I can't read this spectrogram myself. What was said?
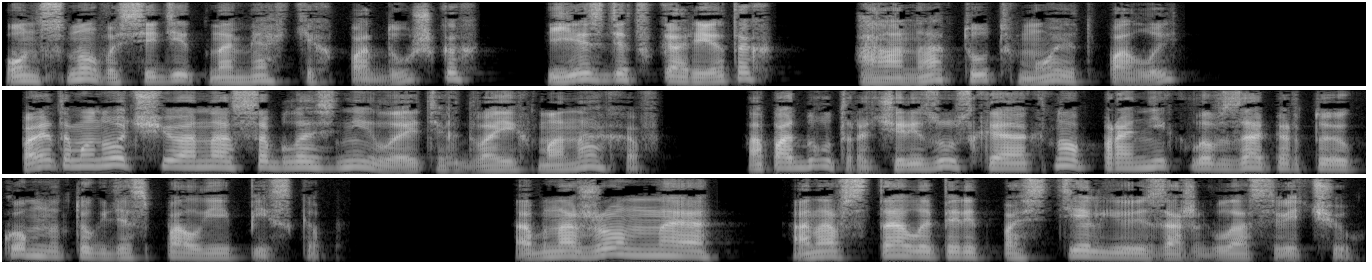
он снова сидит на мягких подушках, ездит в каретах, а она тут моет полы? Поэтому ночью она соблазнила этих двоих монахов, а под утро через узкое окно проникла в запертую комнату, где спал епископ. Обнаженная, она встала перед постелью и зажгла свечу.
